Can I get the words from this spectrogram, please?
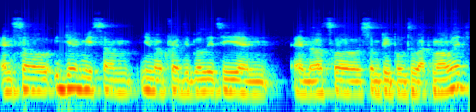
And so it gave me some, you know, credibility and and also some people to acknowledge.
